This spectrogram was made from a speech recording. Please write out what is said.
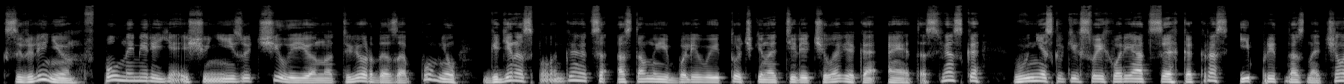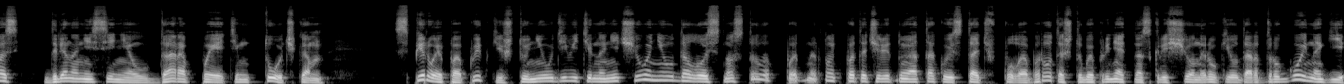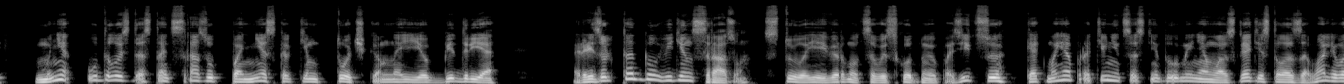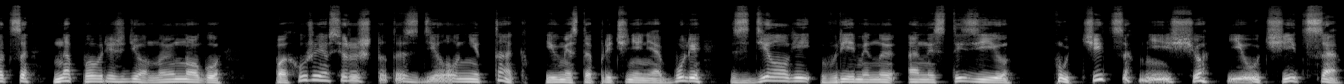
К сожалению, в полной мере я еще не изучил ее, но твердо запомнил, где располагаются основные болевые точки на теле человека, а эта связка в нескольких своих вариациях как раз и предназначалась для нанесения удара по этим точкам – с первой попытки, что неудивительно, ничего не удалось, но стоило поднырнуть под очередную атаку и стать в полоборота, чтобы принять на скрещенные руки удар другой ноги, мне удалось достать сразу по нескольким точкам на ее бедре. Результат был виден сразу. Стоило ей вернуться в исходную позицию, как моя противница с недоумением во взгляде стала заваливаться на поврежденную ногу. Похоже, я все же что-то сделал не так, и вместо причинения боли сделал ей временную анестезию. Учиться мне еще и учиться.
